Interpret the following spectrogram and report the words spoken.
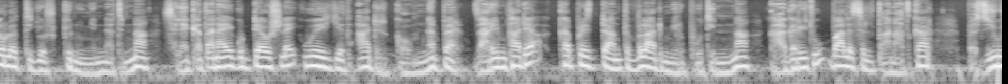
የሁለትዮሽ ግንኙነትና ስለ ቀጠናዊ ጉዳዮች ላይ ውይይት አድርገውም ነበር። ዛሬም ታዲያ ከፕሬዝዳንት ቭላዲሚር ፑቲንና ከሀገሪቱ ባለስልጣናት ጋር በዚሁ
